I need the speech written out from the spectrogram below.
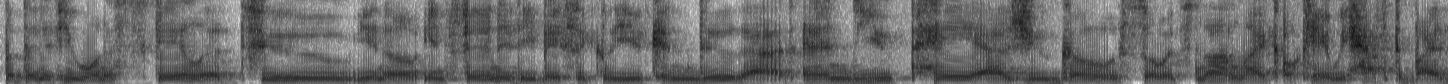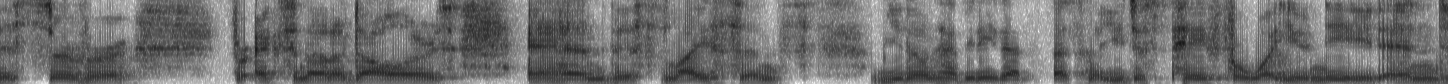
But then if you want to scale it to you know infinity basically you can do that. And you pay as you go. So it's not like okay we have to buy this server for X amount of dollars and this license, you don't have any of that investment. You just pay for what you need. And,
